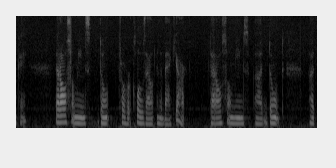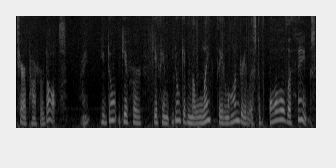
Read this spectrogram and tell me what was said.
okay? That also means don't throw her clothes out in the backyard. That also means uh, don't uh, tear apart her dolls, right? You don't give her, give him, you don't give him a lengthy laundry list of all the things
